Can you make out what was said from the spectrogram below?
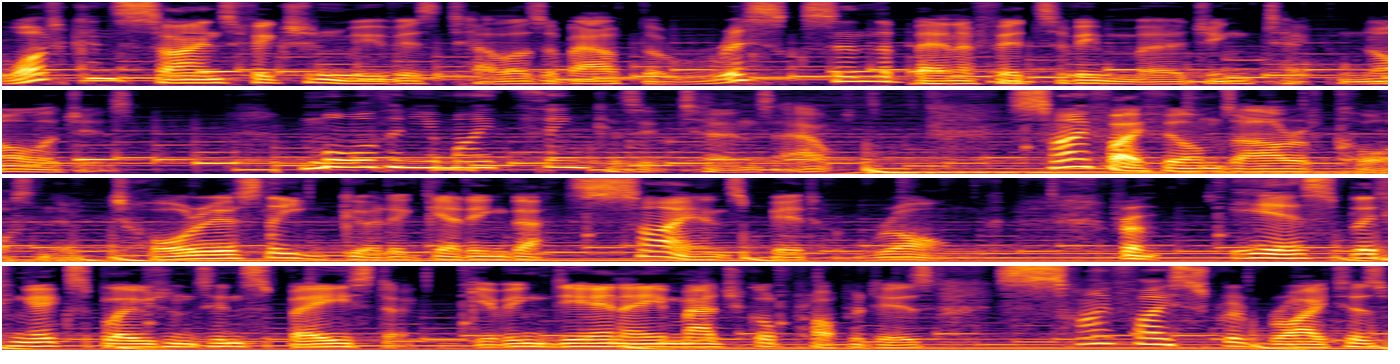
what can science fiction movies tell us about the risks and the benefits of emerging technologies? More than you might think, as it turns out. Sci fi films are, of course, notoriously good at getting the science bit wrong. From ear splitting explosions in space to giving DNA magical properties, sci fi scriptwriters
